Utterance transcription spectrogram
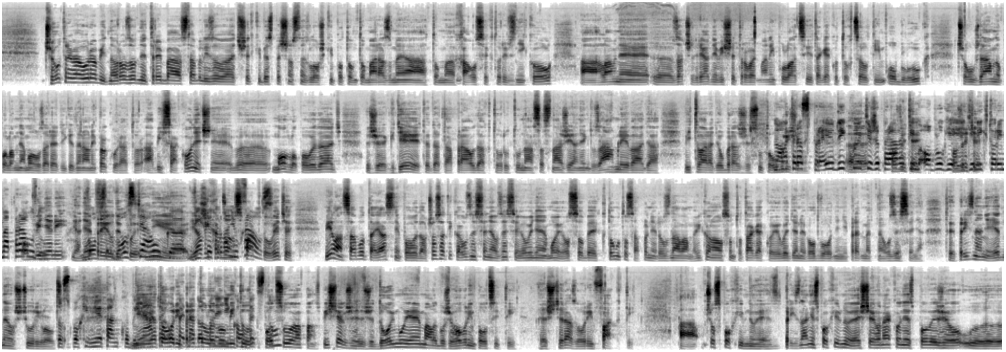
Čo treba urobiť? No rozhodne treba stabilizovať všetky bezpečnostné zložky po tomto marazme a tom chaose, ktorý vznikol a hlavne e, začať riadne vyšetrovať manipulácie, tak ako to chcel tým oblúk, čo už dávno podľa mňa mohol zariadiť generálny prokurátor, aby sa konečne e, mohlo povedať, že kde je teda tá pravda, ktorú tu nás sa snažia niekto zahmlievať a vytvárať obraz, že sú to ubližené. No a teraz prejudikujete, že práve pozrite, tým oblúk je jediný, ktorý má pravdu. Obvinený, ja neprejudikujem, nie, ja vychádzam z faktov. Viete, Milan Sabota jasne povedal, čo sa týka uznesenia, uznesenia uvedenia mojej osobe, k tomuto sa plne roznávam. Vykonal som to tak, ako je uvedené v odôvodnení predmetného uznesenia. To je priznanie jedného šťúrilovca. To spochybňuje pán Kubina. Nie, ja to hovorím preto, lebo mi tu podsúva pán Spišiak, že, že dojmujem, alebo že hovorím pocity. Ešte raz hovorím fakty. A čo spochybňuje? Priznanie spochybňuje. Ešte ho nakoniec povie, že ho uh,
